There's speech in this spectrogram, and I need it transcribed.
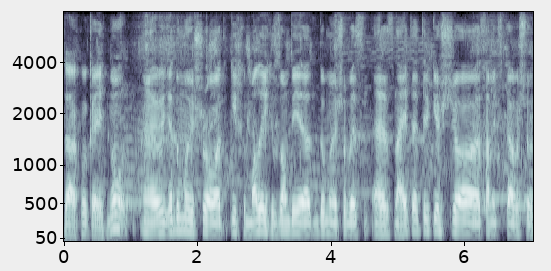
Так, окей. Ну, е, я думаю, що таких малих зомбі, я думаю, що ви е, знаєте. Тільки що саме цікаве, що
